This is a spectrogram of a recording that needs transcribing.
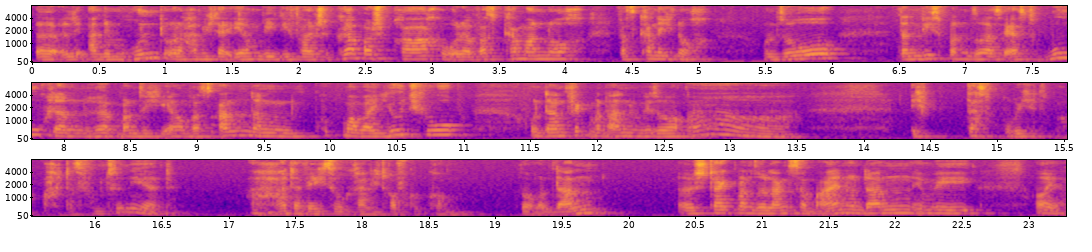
äh, an dem Hund oder habe ich da irgendwie die falsche Körpersprache oder was kann man noch, was kann ich noch? Und so, dann liest man so das erste Buch, dann hört man sich irgendwas an, dann guckt man bei YouTube und dann fängt man an irgendwie so, ah, ich, das probiere ich jetzt mal. Ach, das funktioniert. Aha, da wäre ich so gar nicht drauf gekommen. So, und dann steigt man so langsam ein und dann irgendwie, oh ja,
